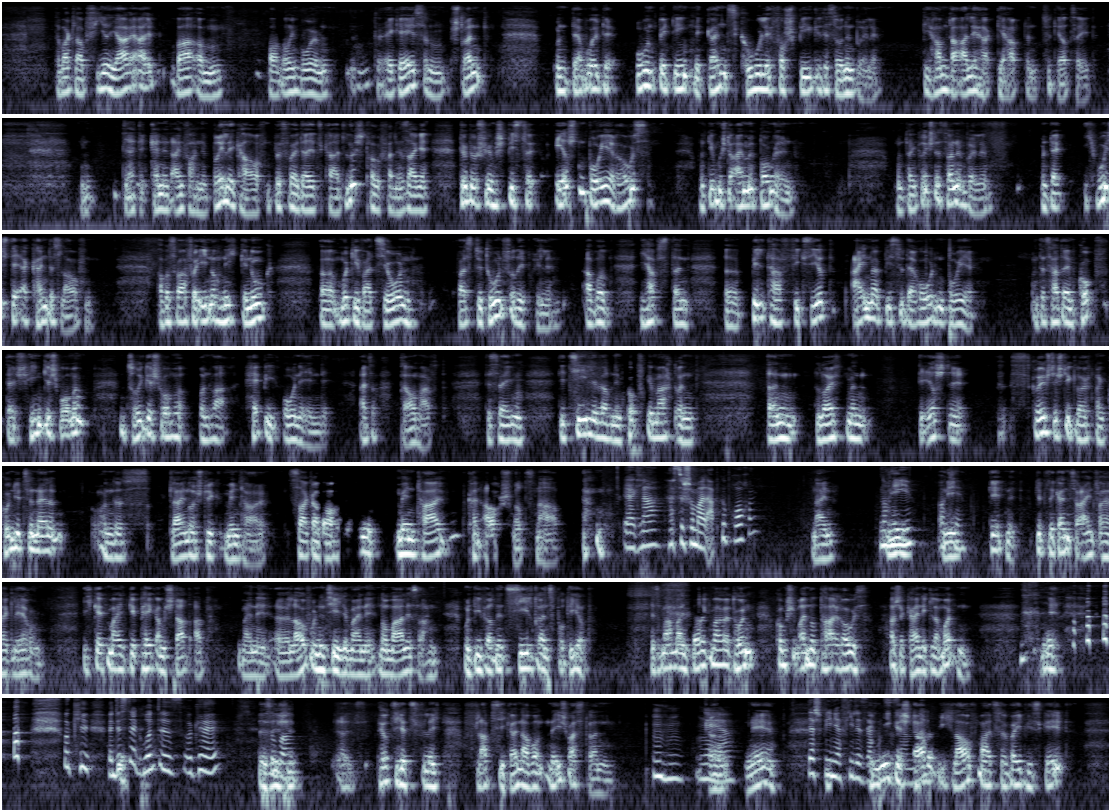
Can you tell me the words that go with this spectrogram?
der war glaube ich vier Jahre alt, war, ähm, war irgendwo im der Ägäis am Strand und der wollte unbedingt eine ganz coole verspiegelte Sonnenbrille die haben da alle gehabt dann zu der Zeit. Der, der kann nicht einfach eine Brille kaufen, bloß weil der jetzt gerade Lust drauf hat. Dann sage du, du schwimmst bis zur ersten Boje raus und die musst du einmal bongeln. Und dann kriegst du eine Sonnenbrille. Und der, ich wusste, er kann das laufen. Aber es war für ihn noch nicht genug äh, Motivation, was zu tun für die Brille. Aber ich habe es dann äh, bildhaft fixiert, einmal bis zu der roten Boje. Und das hat er im Kopf, der ist hingeschwommen und zurückgeschwommen und war happy ohne Ende. Also traumhaft. Deswegen, die Ziele werden im Kopf gemacht und dann läuft man, die erste, das größte Stück läuft man konditionell und das kleinere Stück mental. Sag aber, mental kann auch Schmerzen haben. Ja klar. Hast du schon mal abgebrochen? Nein. Noch nie? nie? Okay. Nie. Geht nicht. Gibt eine ganz einfache Erklärung. Ich gebe mein Gepäck am Start ab, meine äh, Laufutensilien, meine normale Sachen. Und die werden ins Ziel transportiert. Jetzt machen wir einen Bergmarathon, kommst im anderen Tal raus, hast ja keine Klamotten. Nee. okay, wenn das der Grund ist, okay. Das, Super. Ist, das hört sich jetzt vielleicht flapsig an, aber nee, ist was dran. Mhm. Naja. Äh, nee. Da spielen ja viele Sachen. Ich nie gestartet, ne? ich laufe mal so weit wie es geht.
